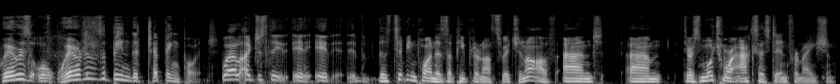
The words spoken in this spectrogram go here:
where is where has it been the tipping point? Well, I just think it, it, it, the tipping point is that people are not switching off, and um, there's much more access to information,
